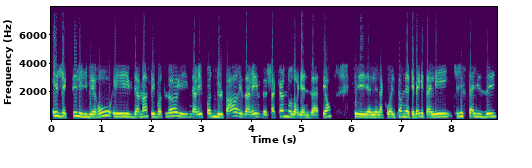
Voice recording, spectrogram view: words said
éjecter les libéraux. Et évidemment, ces votes-là, ils n'arrivent pas de nulle part, ils arrivent de chacun de nos organisations. C'est la coalition Avenir Québec est allée cristalliser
